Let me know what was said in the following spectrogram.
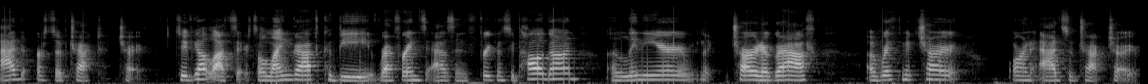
add or subtract chart. So you've got lots there. So line graph could be referenced as in frequency polygon, a linear like, chart or graph, arithmetic chart, or an add subtract chart.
